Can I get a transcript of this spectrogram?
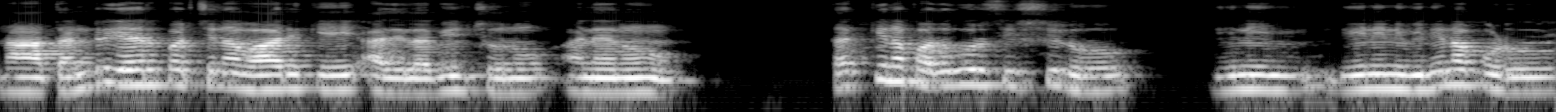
నా తండ్రి ఏర్పరిచిన వారికి అది లభించును అనెను. తక్కిన పదుగురు శిష్యులు దీని దీనిని వినినప్పుడు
